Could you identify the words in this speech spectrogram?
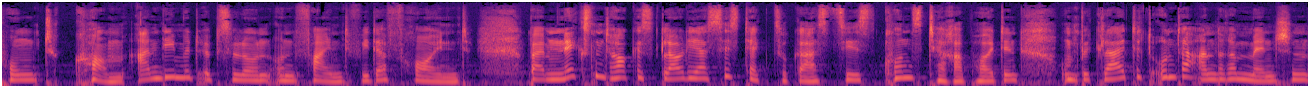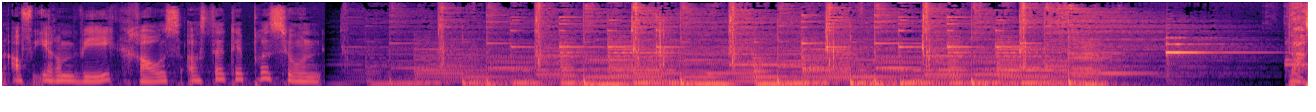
andyfeind.com. Andy mit Y und Feind wie der Freund. Beim nächsten Talk ist Claudia Sistek zu Gast. Sie ist Kunsttherapeutin und begleitet unter anderem Menschen auf ihrem Weg raus aus der Depression.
